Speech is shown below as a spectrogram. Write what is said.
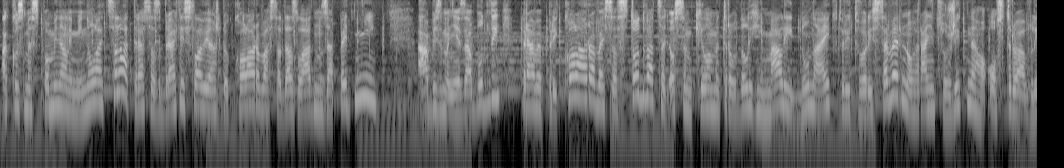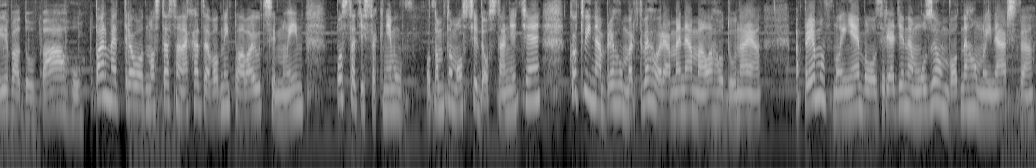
Ako sme spomínali minule, celá trasa z Bratislavy až do Kolárova sa dá zvládnuť za 5 dní. A aby sme nezabudli, práve pri Kolárove sa 128 km dlhý Malý Dunaj, ktorý tvorí severnú hranicu Žitného ostrova vlieva do Váhu. Pár metrov od mosta sa nachádza vodný plavajúci mlyn. V podstate sa k nemu po tomto moste dostanete. Kotví na brehu mŕtvého ramena Malého Dunaja. A priamo v mlyne bolo zriadené Múzeum vodného mlynárstva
